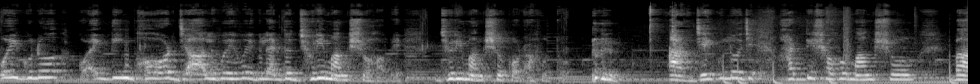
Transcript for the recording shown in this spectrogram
ওইগুলো কয়েকদিন ভর জাল হয়ে হয়ে এগুলো একদম ঝুরি মাংস হবে, ঝুরি মাংস করা হতো। আর যেগুলো যে হাড্ডি সহ মাংস বা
